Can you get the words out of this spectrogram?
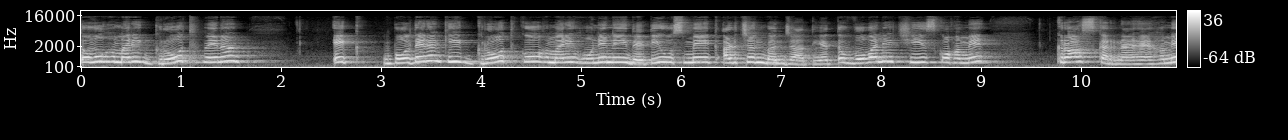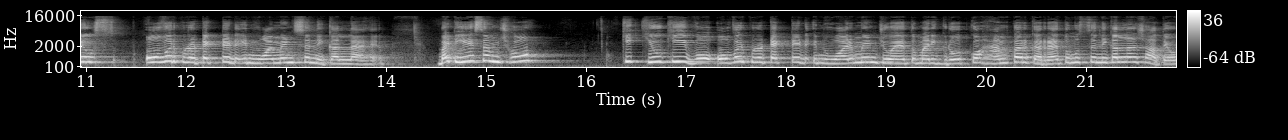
तो वो हमारी ग्रोथ में ना, एक बोलते हैं ना कि ग्रोथ को हमारी होने नहीं देती, उसमें एक अड़चन बन जाती है। तो वो वाली चीज़ को हमें क्रॉस करना है, हमें उस ओवर प्रोटेक्टेड इन्वायरमेंट से निकलना है। बट ये समझो कि क्योंकि वो ओवर प्रोटेक्टेड इन्वायरमेंट जो है, तुम्हारी ग्रोथ को हैम्पर कर रहा है, तुम उससे निकलना चाहते हो।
